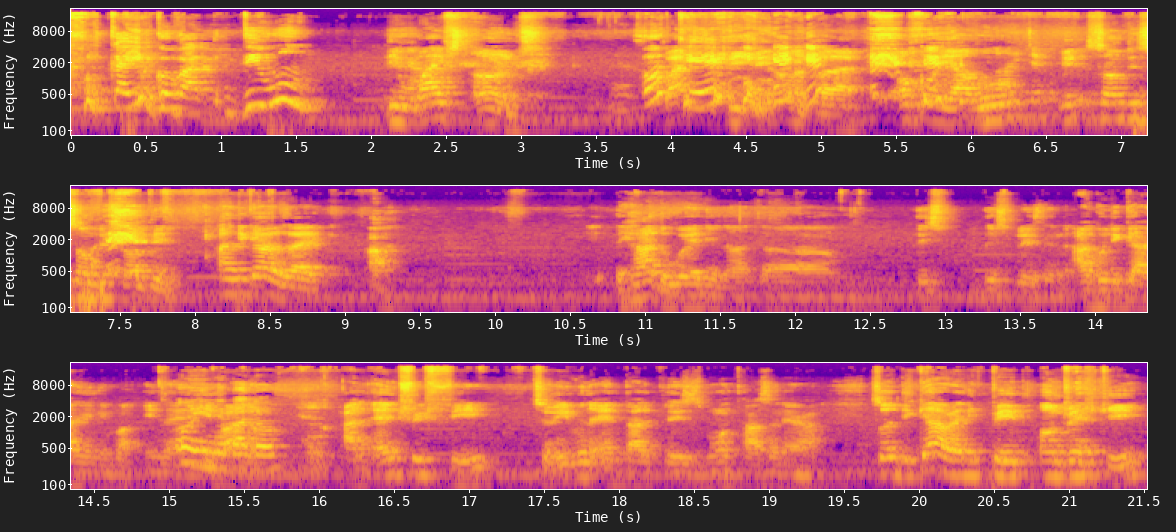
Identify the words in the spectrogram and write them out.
Can you go back? The who? The wife's aunt. Okay. Ọkọ ìyàwó, I something, something, something. And the guy was like, ah. They had the wedding at um, this this place in Agodi Garden in, Iba- in, oh, in Ibadan. Ibadan. An entry fee to even enter the place is 1,000 naira. So the guy already paid 100k.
